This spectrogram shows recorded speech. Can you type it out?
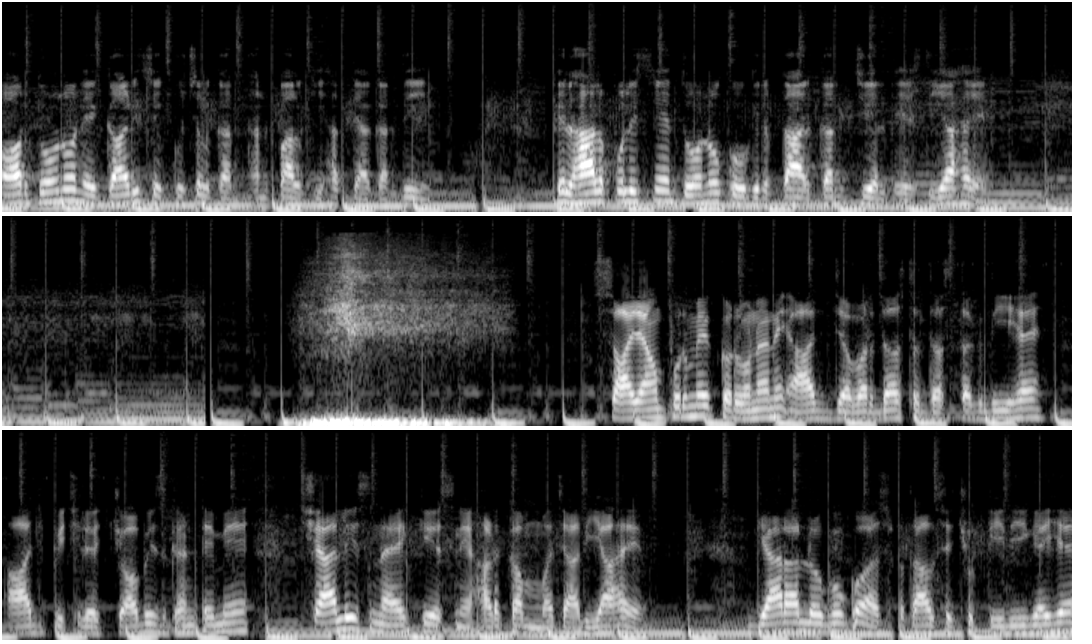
और दोनों ने गाड़ी से कुचलकर धनपाल की हत्या कर दी। फ़िलहाल पुलिस ने दोनों को गिरफ़्तार कर जेल भेज दिया है। शाहजहांपुर में कोरोना ने आज ज़बरदस्त दस्तक दी है। आज पिछले 24 घंटे में 46 नए केस ने हड़कम मचा दिया है। 11 लोगों को अस्पताल से छुट्टी दी गई है।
